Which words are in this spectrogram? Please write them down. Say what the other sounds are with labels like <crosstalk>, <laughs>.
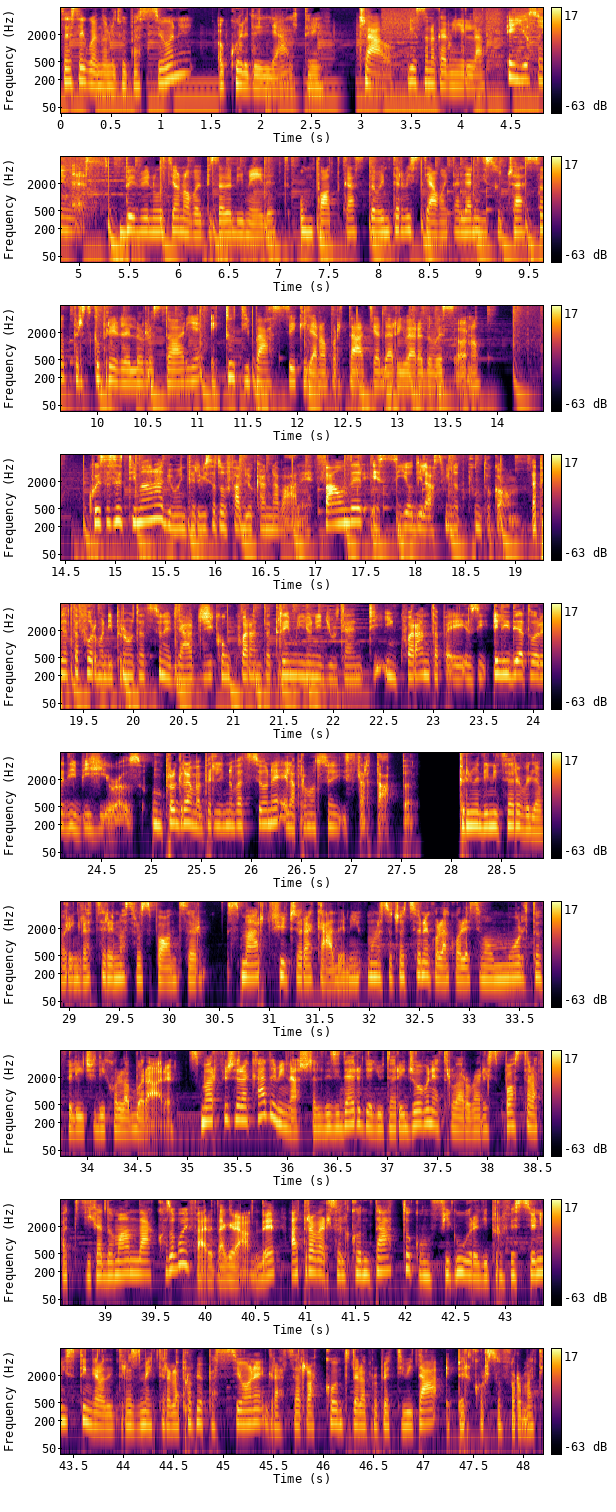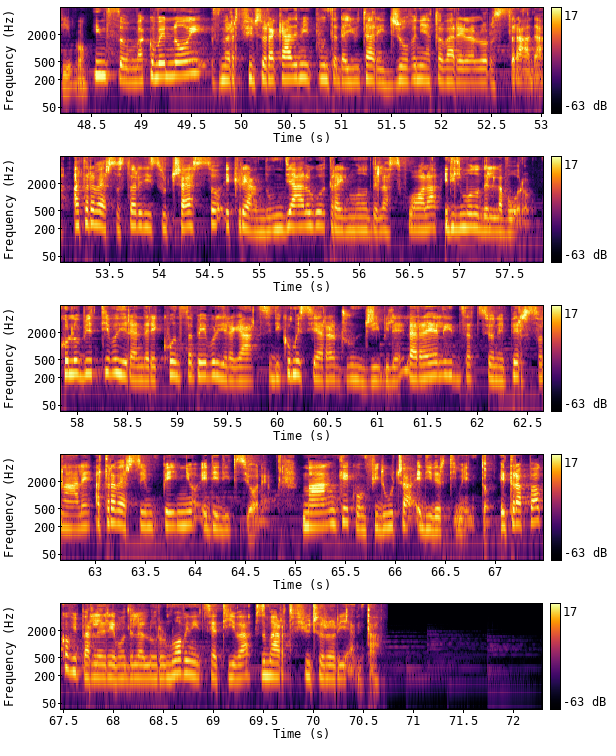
Stai seguendo le tue passioni o quelle degli altri? Ciao, io sono Camilla. E io sono Ines. Benvenuti a un nuovo episodio di Made It, un podcast dove intervistiamo italiani di successo per scoprire le loro storie e tutti i passi che li hanno portati ad arrivare dove sono. Questa settimana abbiamo intervistato Fabio Cannavale, founder e CEO di lastminute.com, la piattaforma di prenotazione viaggi con 43 milioni di utenti in 40 paesi e l'ideatore di Be Heroes, un programma per l'innovazione e la promozione di start-up. Prima di iniziare vogliamo ringraziare il nostro sponsor, Smart Future Academy, un'associazione con la quale siamo molto felici di collaborare. Smart Future Academy nasce dal desiderio di aiutare i giovani a trovare una risposta alla fatidica domanda cosa vuoi fare da grande? attraverso il contatto con figure di professionisti in grado di trasmettere la propria passione grazie al racconto della propria attività e percorso formativo. Insomma, come noi, Smart Future Academy punta ad aiutare i giovani a trovare la loro strada attraverso storie di successo e creando un dialogo tra il mondo della scuola ed il mondo del lavoro, con l'obiettivo di rendere consapevoli i ragazzi di come sia raggiungibile la realizzazione personale attraverso impegno ed edizione, ma anche con fiducia e divertimento. E tra poco vi parleremo della loro nuova iniziativa Smart Future Orienta.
